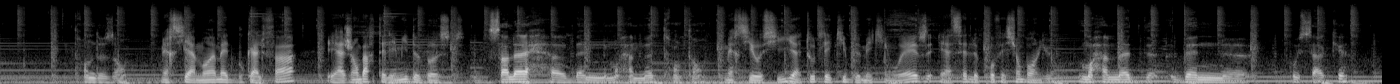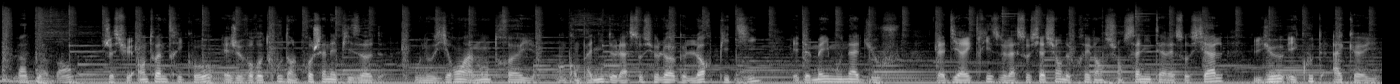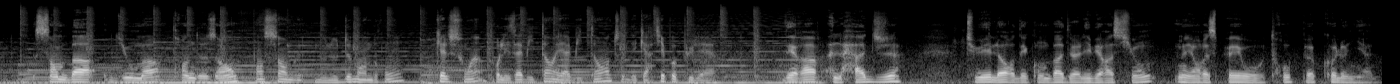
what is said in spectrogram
32 ans. Merci à Mohamed Boukalfa et à Jean-Barthélemy de Bost. Saleh Ben Mohamed, 30 ans. Merci aussi à toute l'équipe de Making Waves et à celle de Profession Banlieue. Mohamed Ben Poussak, 29 ans. Je suis Antoine Tricot et je vous retrouve dans le prochain épisode où nous irons à Montreuil en compagnie de la sociologue Laure Pitti et de Meimouna Diouf, la directrice de l'association de prévention sanitaire et sociale Lieu Écoute Accueil. Samba Diouma, 32 ans. Ensemble, nous nous demanderons quels soins pour les habitants et habitantes des quartiers populaires Derar al-Hajj, tué lors des combats de la libération et en respect aux troupes coloniales.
